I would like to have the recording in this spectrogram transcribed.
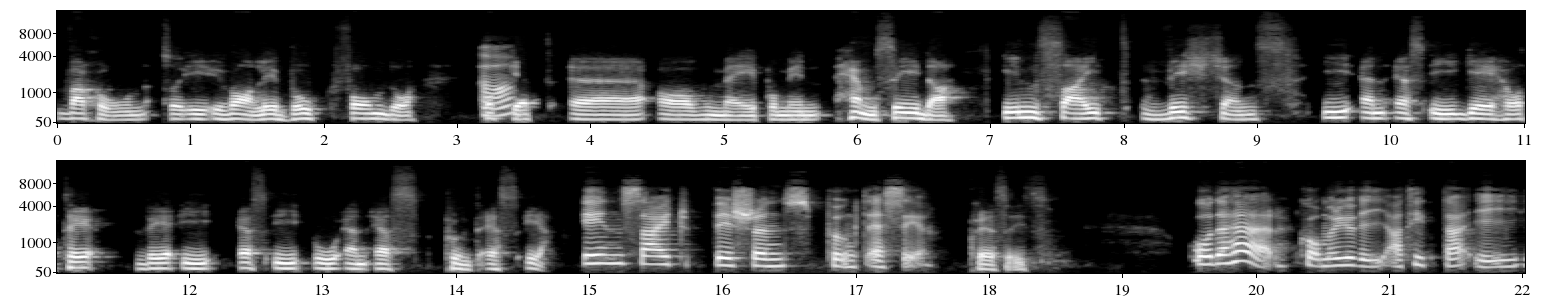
version, så i, i vanlig bokform då. Ja. Pocket eh, av mig på min hemsida Insight Visions I-N-S-I-G-H-T V-I-S-I-O-N-S.se Insightvisions.se Precis. Och det här kommer ju vi att hitta i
